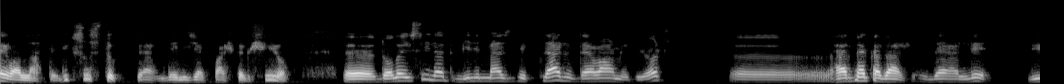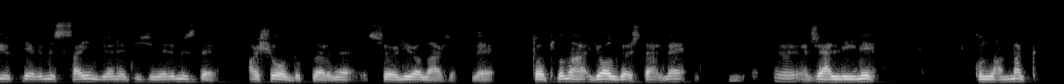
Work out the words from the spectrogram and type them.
eyvallah dedik sustuk. Yani deneyecek başka bir şey yok. E, dolayısıyla bilinmezlikler devam ediyor. E, her ne kadar değerli büyüklerimiz, sayın yöneticilerimiz de aşı olduklarını söylüyorlar ve topluma yol gösterme e, özelliğini kullanmak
